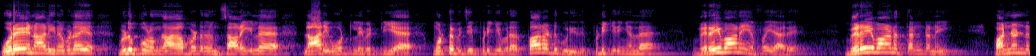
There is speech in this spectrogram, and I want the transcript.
ஒரே நாள் இரவில் விழுப்புரம் நாகப்பட்டினம் சாலையில் லாரி ஓட்டலை வெட்டிய மொட்டை விஜய் பிடிக்கப்படுறார். பாராட்டுக்குரியது. பிடிக்கிறீங்கல்ல? விரைவான எஃப்ஐஆர் விரைவான தண்டனை பன்னெண்டு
